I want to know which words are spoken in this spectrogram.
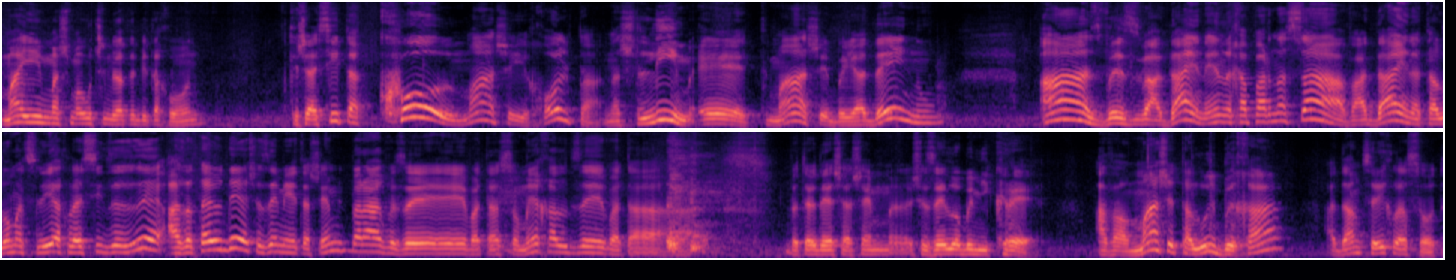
מהי משמעות של מידת הביטחון? כשעשית כל מה שיכולת, נשלים את מה שבידינו, אז ועדיין אין לך פרנסה, ועדיין אתה לא מצליח להשיג זה זה, אז אתה יודע שזה מאת השם יתברך, וזה, ואתה סומך על זה, ואתה, ואתה יודע שהשם, שזה לא במקרה. אבל מה שתלוי בך, אדם צריך לעשות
